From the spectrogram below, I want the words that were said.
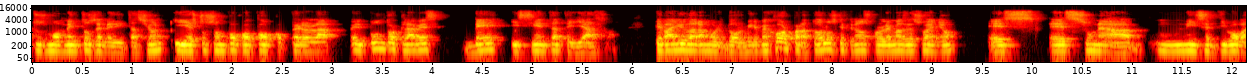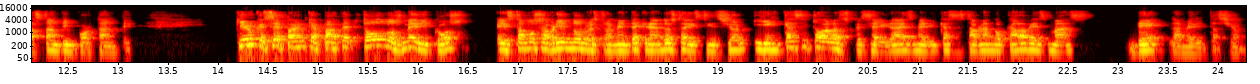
tus momentos de meditación y estos son poco a poco, pero el punto clave es ve y siéntate y hazlo. Te va a ayudar a dormir mejor. Para todos los que tenemos problemas de sueño, es, es una, un incentivo bastante importante. Quiero que sepan que aparte todos los médicos estamos abriendo nuestra mente, creando esta distinción y en casi todas las especialidades médicas se está hablando cada vez más de la meditación.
